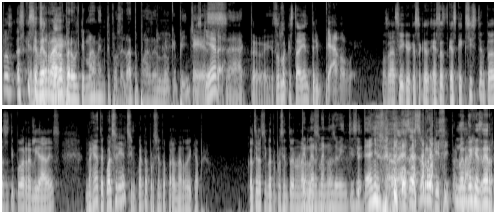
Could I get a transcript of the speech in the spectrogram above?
Pues es que se ve raro, pero últimamente, pues el vato puede hacer lo que pinches quiera. Exacto, güey. Eso es lo que está bien tripeado, güey. O sea, sí, que, que, es, es que existen todo ese tipo de realidades. Imagínate, ¿cuál sería el 50% para Leonardo DiCaprio? ¿Cuál será el 50% en una Tener menos de 27 años. Ese es un requisito. no envejecer.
